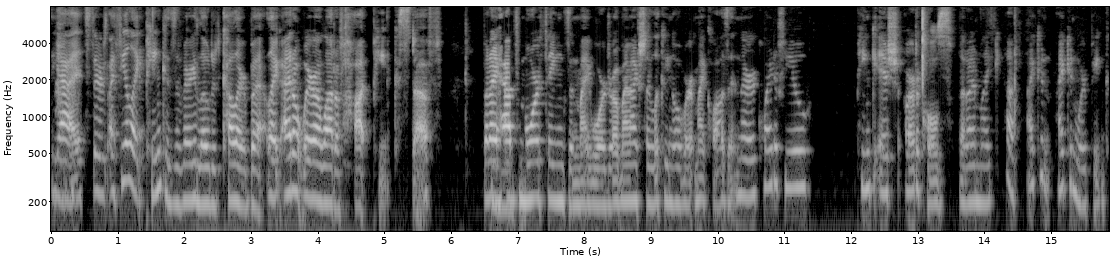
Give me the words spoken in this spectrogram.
yeah it's there's i feel like pink is a very loaded color but like i don't wear a lot of hot pink stuff but mm-hmm. i have more things in my wardrobe i'm actually looking over at my closet and there are quite a few pinkish articles that i'm like yeah i can i can wear pink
